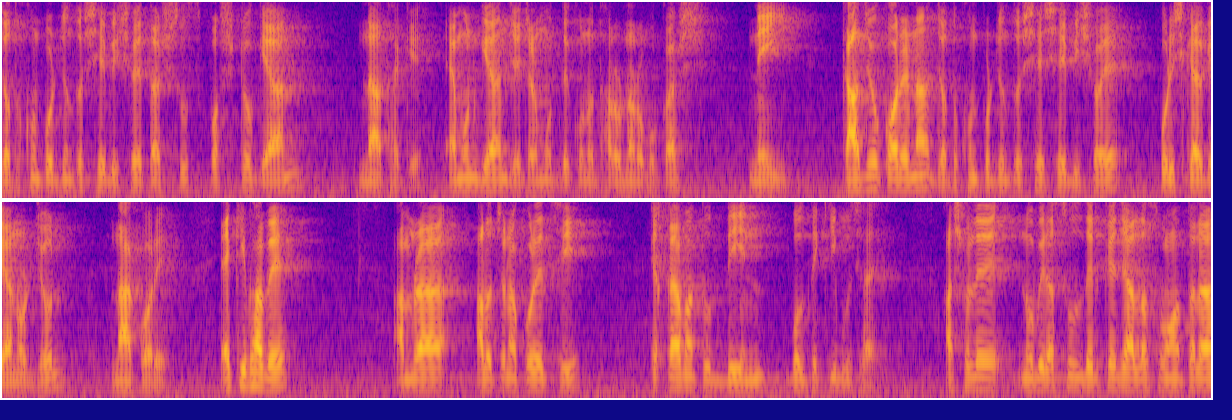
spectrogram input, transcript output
যতক্ষণ পর্যন্ত সে বিষয়ে তার সুস্পষ্ট জ্ঞান না থাকে। এমন জ্ঞান যেটার মধ্যে কোনো ধারণার অবকাশ নেই। কাজও করে না, যতক্ষণ পর্যন্ত সে সে বিষয়ে পরিষ্কার জ্ঞান অর্জন না করে। একইভাবে আমরা আলোচনা করেছি একামাত উদ্দিন বলতে কি বোঝায়? আসলে নবী রাসুলদেরকে যে আল্লাহ সুমতলা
